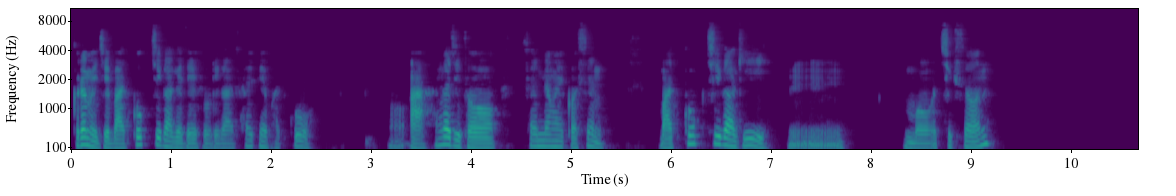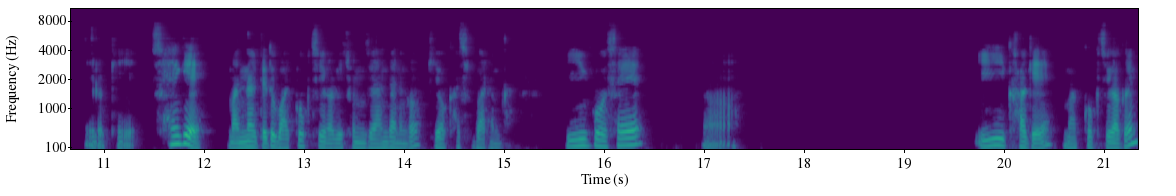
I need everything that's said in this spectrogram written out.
그러면 이제 맞곡지 각에 대해서 우리가 살펴봤고 어, 아, 한 가지 더 설명할 것은 맞곡지 각이 음, 뭐 직선 이렇게 세 개 만날 때도 맞곡지각이 존재한다는 거 기억하시기 바랍니다. 이곳에 어, 이 각의 맞곡지각은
